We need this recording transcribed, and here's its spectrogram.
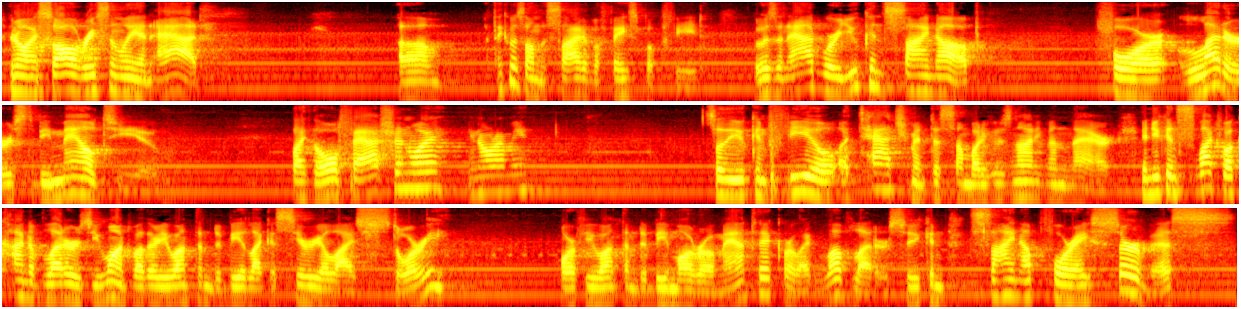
You know, I saw recently an ad. Um, think it was on the side of a Facebook feed. It was an ad where you can sign up for letters to be mailed to you, like the old fashioned way. You know what I mean? So that you can feel attachment to somebody who's not even there. And you can select what kind of letters you want, whether you want them to be like a serialized story, or if you want them to be more romantic, or like love letters. So you can sign up for a service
